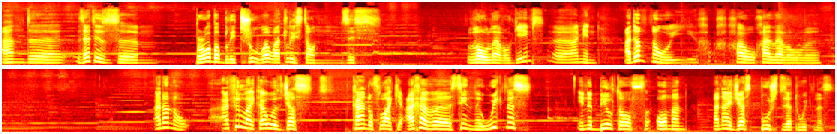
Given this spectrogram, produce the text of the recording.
and uh, that is um, probably true well at least on this low level games. Uh, I mean I don't know how high level I don't know. I feel like I was just kind of lucky. I have seen a weakness in a build of Omen and I just pushed that weakness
